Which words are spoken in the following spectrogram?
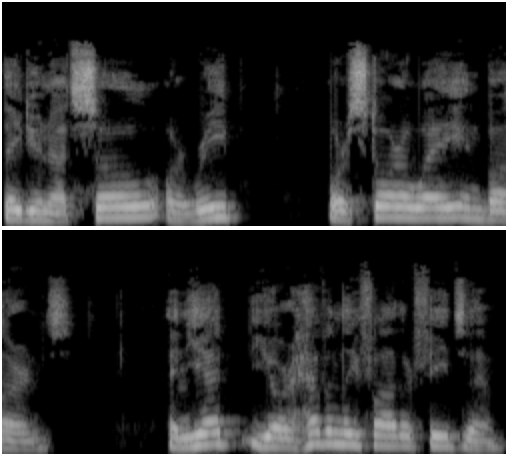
They do not sow or reap or store away in barns, and yet your heavenly Father feeds them.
